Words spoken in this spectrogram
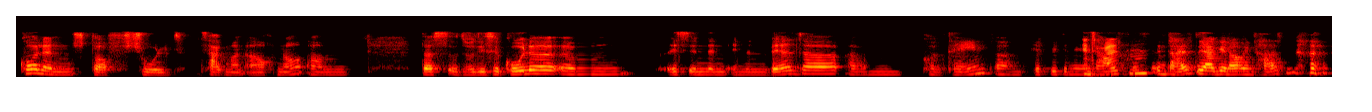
Kohlenstoffschuld, sagt man auch. Ne? Ähm, dass also diese Kohle ähm, ist in den, in den Wäldern ähm, contained, ähm, enthalten. Enthalten, ja genau, enthalten.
